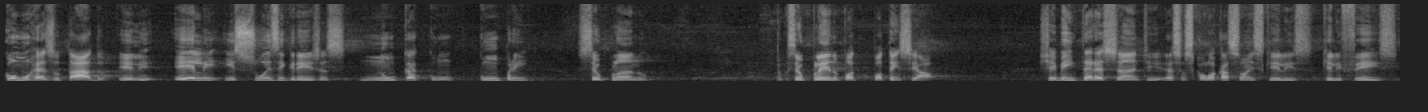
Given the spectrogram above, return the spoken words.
Como resultado, ele, ele e suas igrejas nunca cumprem seu plano, seu pleno potencial. Achei bem interessante essas colocações que ele, que ele fez.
